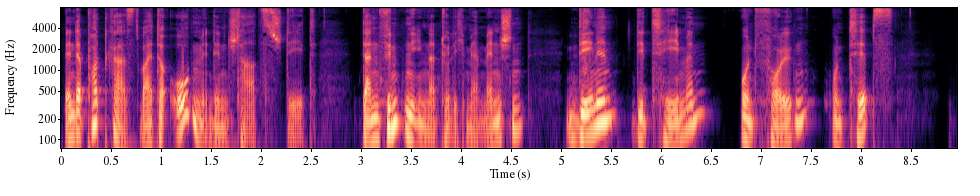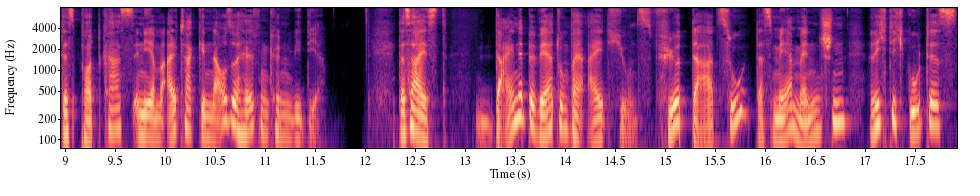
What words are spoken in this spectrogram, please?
Wenn der Podcast weiter oben in den Charts steht, dann finden ihn natürlich mehr Menschen, denen die Themen und Folgen und Tipps des Podcasts in ihrem Alltag genauso helfen können wie dir. Das heißt, deine Bewertung bei iTunes führt dazu, dass mehr Menschen richtig gutes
